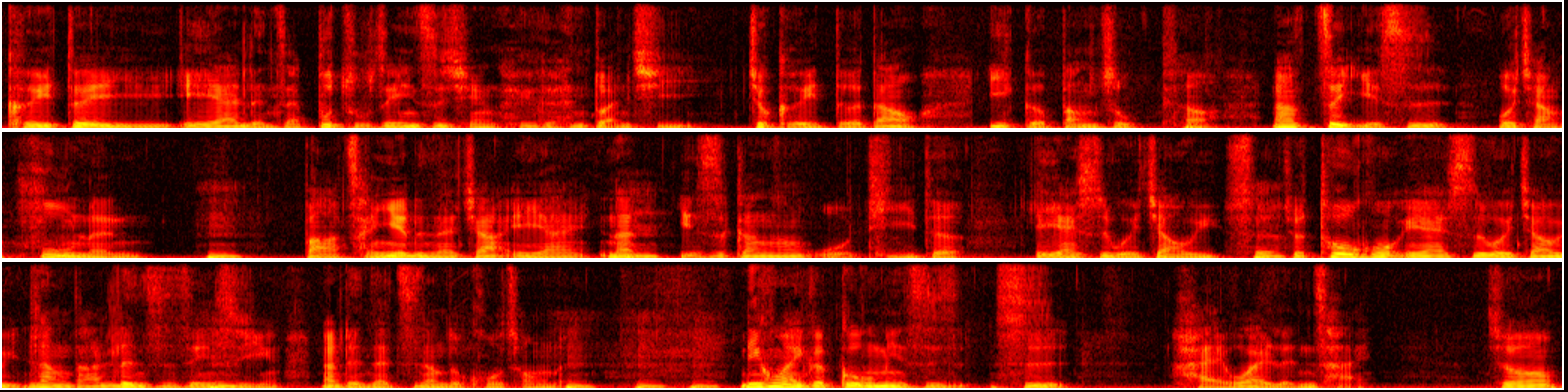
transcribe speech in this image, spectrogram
可以对于 AI 人才不足这件事情，一个很短期就可以得到一个帮助啊。那这也是我讲赋能，嗯，把产业人才加 AI，那也是刚刚我提的。AI 思维教育是，就透过 AI 思维教育让他认识这件事情，嗯、那人才质量都扩充了。嗯嗯嗯。另外一个构面是是海外人才，说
